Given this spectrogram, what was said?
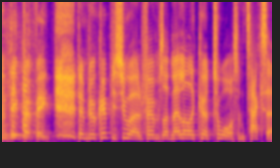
det er perfekt. den blev købt i 97, og den er allerede kørt to år som taxa.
